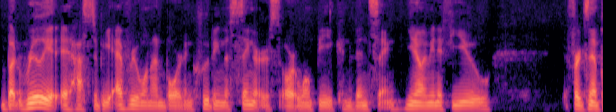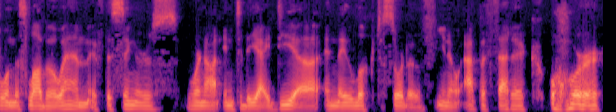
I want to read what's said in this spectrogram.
but really it has to be everyone on board including the singers or it won't be convincing you know i mean if you for example, in this La Boheme, if the singers were not into the idea and they looked sort of, you know, apathetic or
